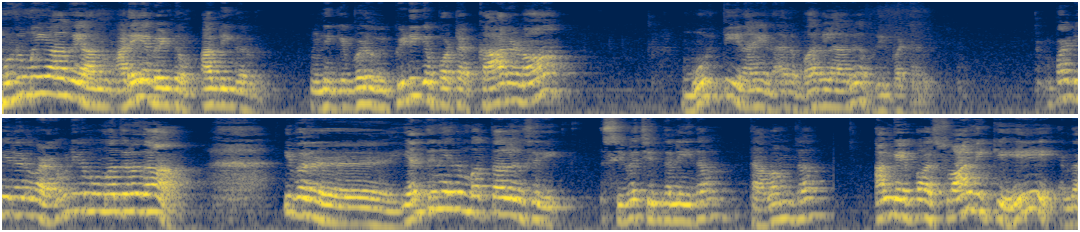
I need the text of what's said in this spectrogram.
முழுமையாக அடைய வேண்டும் அப்படிங்கிறது. இன்னைக்கு இவ்வளவு பிடிக்கப்பட்ட காரணம் மூர்த்தி நாயனார் வரலாறு அப்படிப்பட்டது. பாண்டியரோட வழக்கப்படி நம்ம மதுரை தான். இவர் எந்த நேரம் பார்த்தாலும் சரி சிவ சிந்தனை தான் தவம் தான் அங்க இப்ப சுவாமிக்கு இந்த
